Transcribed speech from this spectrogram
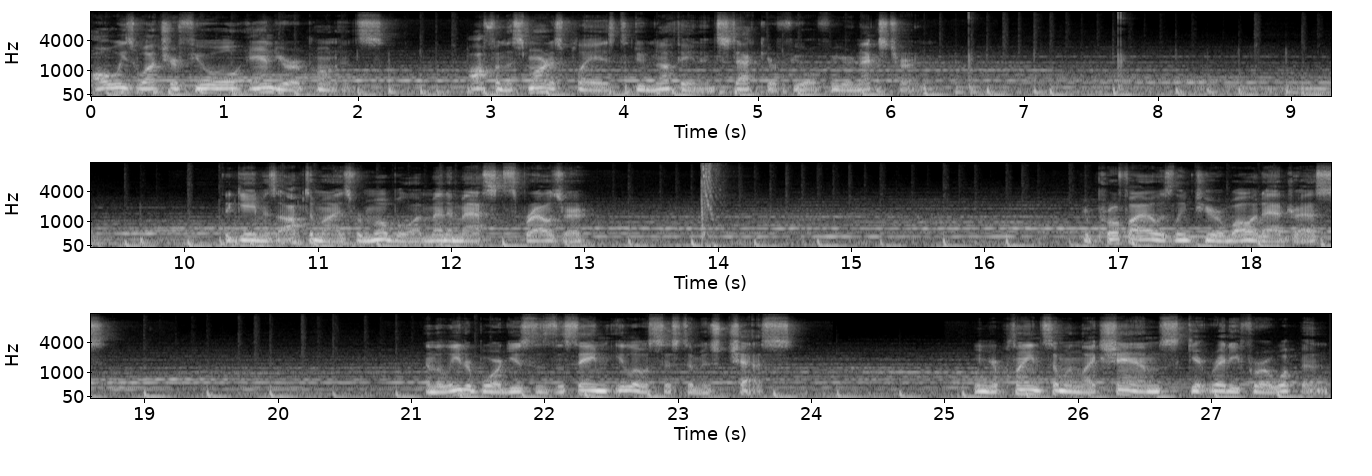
Always watch your fuel and your opponent's. Often the smartest play is to do nothing and stack your fuel for your next turn. The game is optimized for mobile on MetaMask's browser Your profile is linked to your wallet address, and the leaderboard uses the same ELO system as chess. When you're playing someone like Shams, get ready for a whooping.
